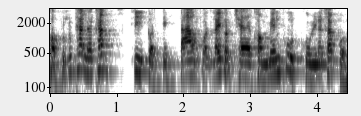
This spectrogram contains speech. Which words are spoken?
ขอบคุณทุกท่านนะครับ ที่กดติดตามกดไลค์กดแชร์คอมเมนต์พูดคุยนะครับ ผม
